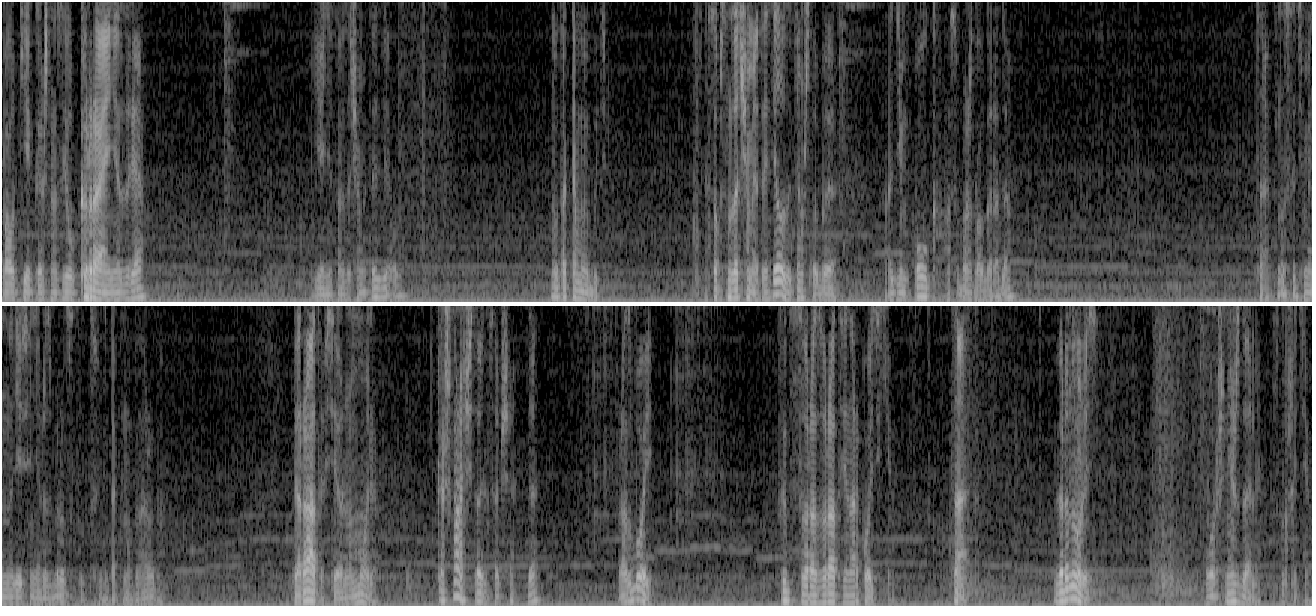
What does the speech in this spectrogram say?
Палки конечно, завел крайне зря. Я не знаю, зачем это сделал. Ну, так тому и быть. Собственно, зачем я это сделал? Затем, чтобы один полк освобождал города. Так, ну с этим, я надеюсь, они разберутся. Тут не так много народу. Пираты в Северном море. Кошмар, ли, вообще, да? Разбой. Хыдство, разврат и наркотики. Так. Вернулись. Больше не ждали, слушайте.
